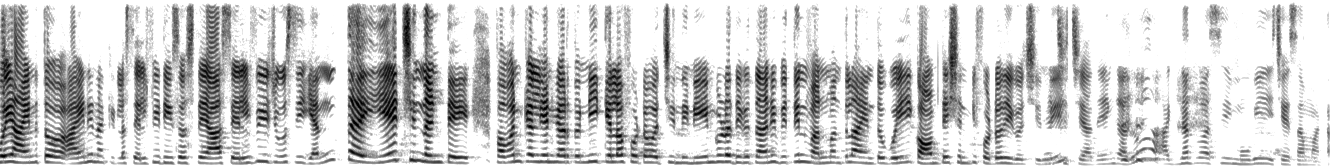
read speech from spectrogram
పోయి ఆయనతో ఆయన నాకు ఇట్లా సెల్ఫీ తీసొస్తే ఆ సెల్ఫీ చూసి ఎంత ఏడ్చిందంటే పవన్ కళ్యాణ్ గారితో నీకెలా ఫోటో వచ్చింది? నేను కూడా దిగుతా అని విత్ ఇన్ వన్ మంత్లో ఆయనతో పోయి కాంపిటీషన్కి ఫోటో దిగొచ్చింది. అదేం కాదు. అజ్ఞాతవాసి మూవీ చేసామన్నమాట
